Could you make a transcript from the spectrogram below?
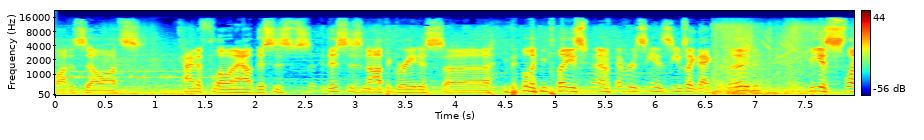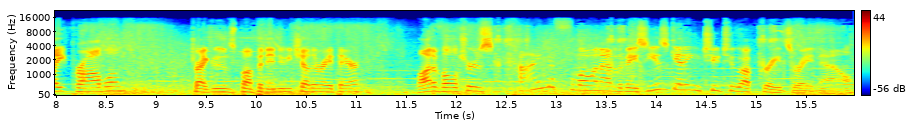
A lot of zealots kind of flowing out. This is this is not the greatest uh, building placement I've ever seen. It seems like that could be a slight problem. Dragoons bumping into each other right there. A lot of vultures kind of flowing out of the base. He is getting 2-2 upgrades right now.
